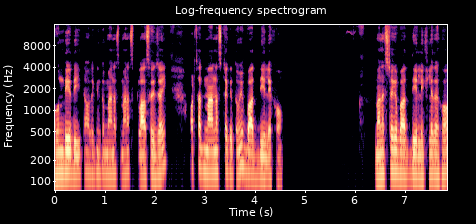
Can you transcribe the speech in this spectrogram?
গুণ দিয়ে দিই, তাহলে কিন্তু মাইনাস মাইনাস প্লাস হয়ে যায়। অর্থাৎ মাইনাসটাকে তুমি বাদ দিয়ে লেখো। মাইনাসটাকে বাদ দিয়ে লিখলে দেখো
